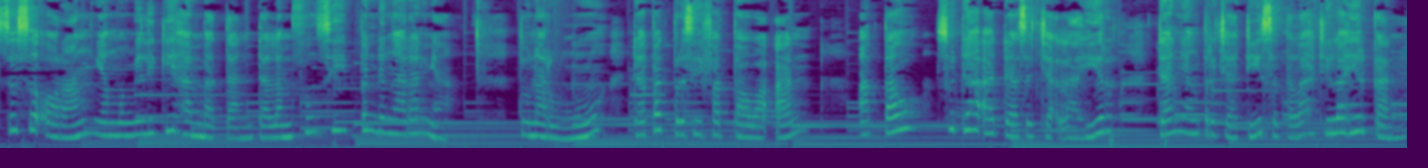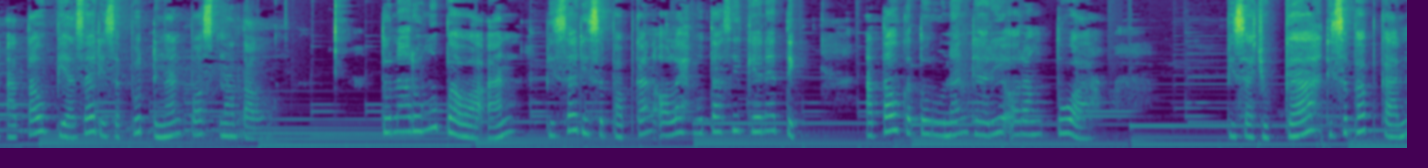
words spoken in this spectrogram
seseorang yang memiliki hambatan dalam fungsi pendengarannya. Tunarungu dapat bersifat bawaan atau sudah ada sejak lahir dan yang terjadi setelah dilahirkan atau biasa disebut dengan postnatal. Tunarungu bawaan bisa disebabkan oleh mutasi genetik atau keturunan dari orang tua. Bisa juga disebabkan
